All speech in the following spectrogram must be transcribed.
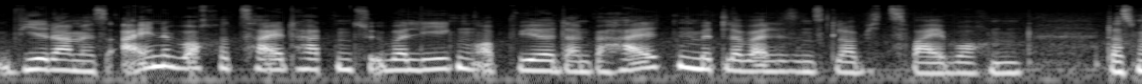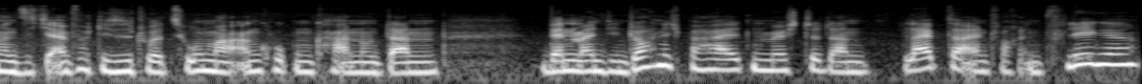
wir damals eine Woche Zeit hatten zu überlegen, ob wir dann behalten. Mittlerweile sind es, glaube ich, zwei Wochen, dass man sich einfach die Situation mal angucken kann und dann, wenn man den doch nicht behalten möchte, dann bleibt er einfach in Pflege,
